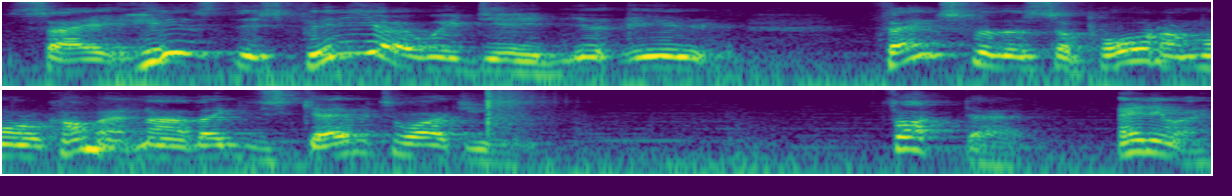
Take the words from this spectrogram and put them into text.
say, "Here's this video we did." You, you, thanks for the support on Mortal Kombat. No, they just gave it to IGN. Fuck that. Anyway,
